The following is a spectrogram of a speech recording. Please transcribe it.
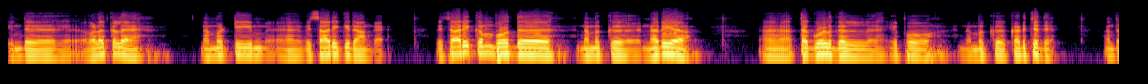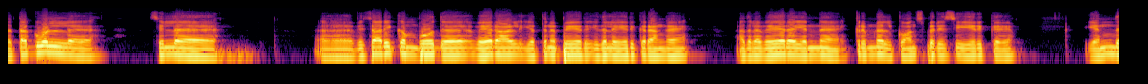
இந்த வழக்கில் நம்ம டீம் விசாரிக்கிறாங்க. விசாரிக்கும் போது நமக்கு நிறைய தகவல்கள் இப்போது நமக்கு கிடைச்சது. அந்த தகவல் சில விசாரிக்கும் போது வேற ஆள் எத்தனை பேர் இதில் இருக்கிறாங்க? அதில் வேற என்ன கிரிமினல் கான்ஸ்பிரசி இருக்கு? எந்த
